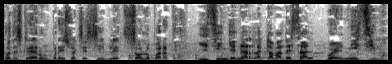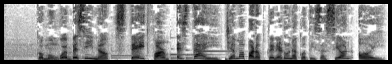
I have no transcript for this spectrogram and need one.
puedes crear un precio accesible solo para ti. ¿Y sin llenar la cama de sal? Buenísimo. Como un buen vecino, State Farm está ahí. Llama para obtener una cotización hoy.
